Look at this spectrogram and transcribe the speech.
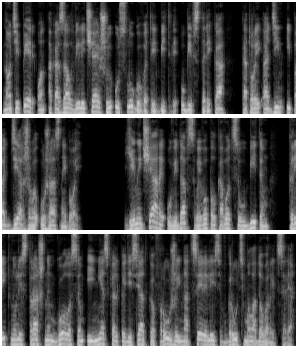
Но теперь он оказал величайшую услугу в этой битве, убив старика, который один и поддерживал ужасный бой. Янычары, увидав своего полководца убитым, крикнули страшным голосом, и несколько десятков ружей нацелились в грудь молодого рыцаря.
